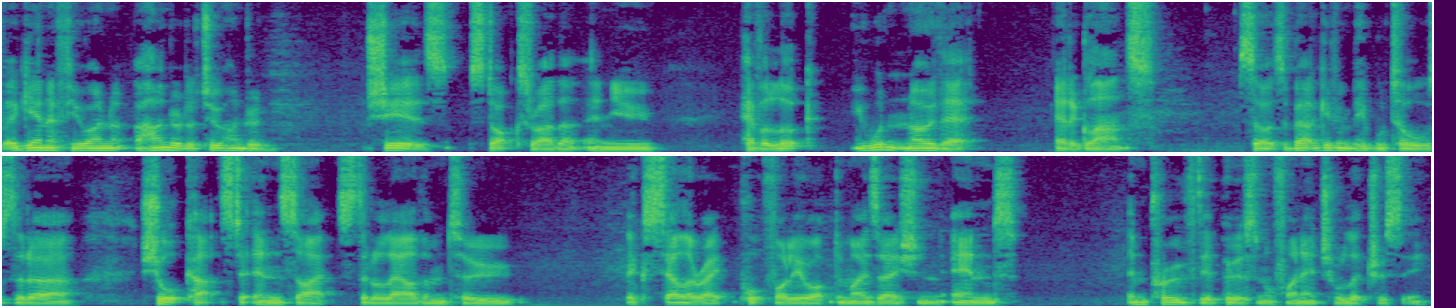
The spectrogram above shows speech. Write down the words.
Again if you own 100 or 200 shares stocks rather and you have a look you wouldn't know that at a glance. So it's about giving people tools that are shortcuts to insights that allow them to accelerate portfolio optimization and improve their personal financial literacy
